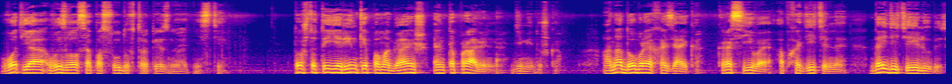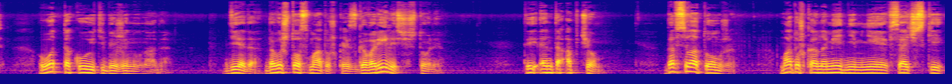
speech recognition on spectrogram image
Вот я вызвался посуду в трапезную отнести. То, что ты Яринке помогаешь, это правильно, Демидушка. Она добрая хозяйка, красивая, обходительная, да и детей любит. Вот такую тебе жену надо. Деда, да вы что с матушкой сговорились, что ли? Ты это об чем? Да все о том же. Матушка на медне мне всячески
